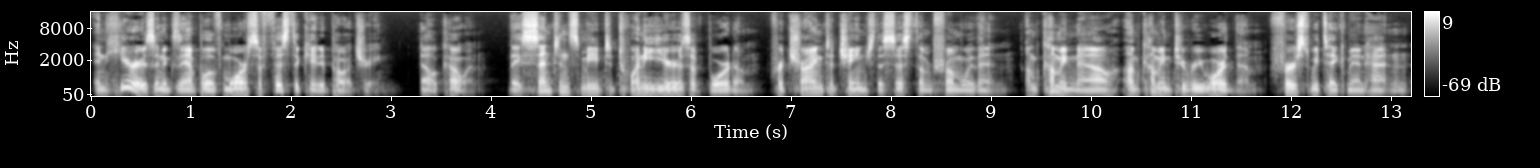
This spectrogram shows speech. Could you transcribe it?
And here is an example of more sophisticated poetry. L. Cohen. They sentence me to 20 years of boredom for trying to change the system from within. I'm coming now, I'm coming to reward them. First we take Manhattan,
